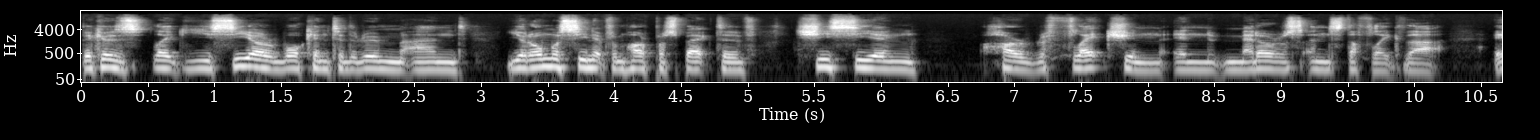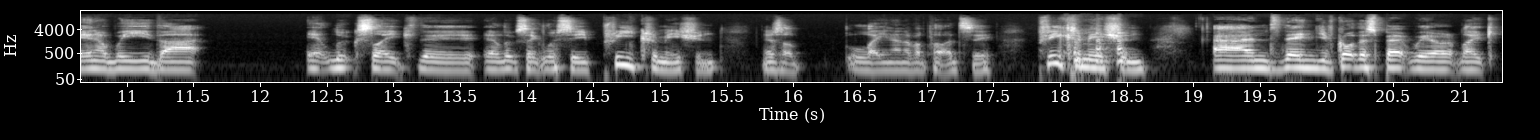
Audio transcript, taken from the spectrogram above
Because like you see her walk into the room and you're almost seeing it from her perspective. She's seeing her reflection in mirrors and stuff like that in a way that it looks like the it looks like Lucy pre-cremation. There's a line I never thought I'd say. Pre-cremation, and then you've got this bit where like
